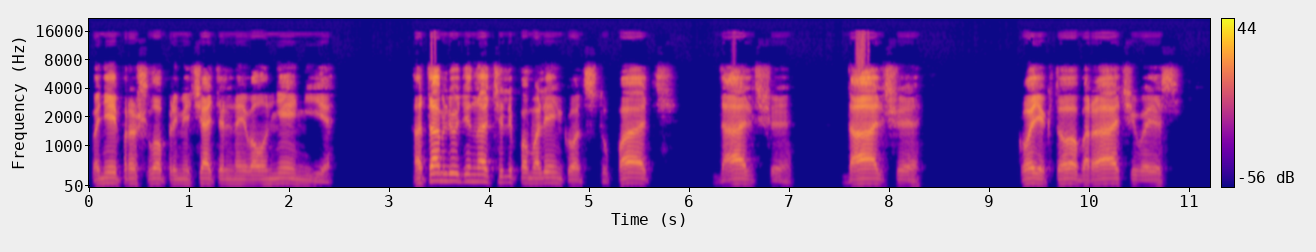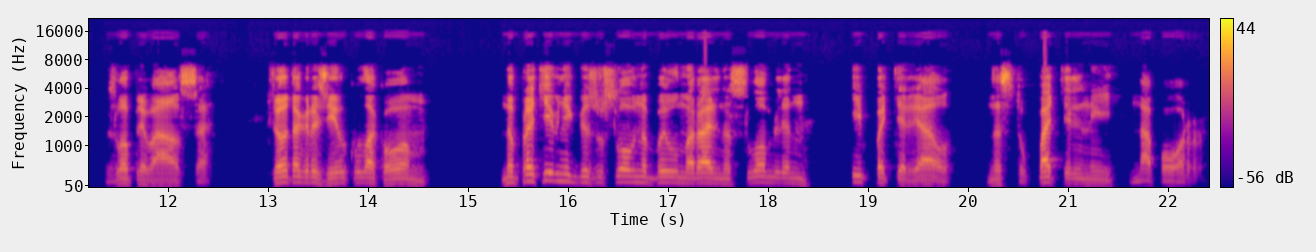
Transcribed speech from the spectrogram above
По ней прошло примечательное волнение, а там люди начали помаленьку отступать, дальше, дальше. Кое-кто, оборачиваясь, зло плевался, кто-то грозил кулаком, но противник, безусловно, был морально сломлен и потерял наступательный напор.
